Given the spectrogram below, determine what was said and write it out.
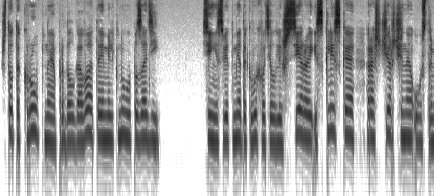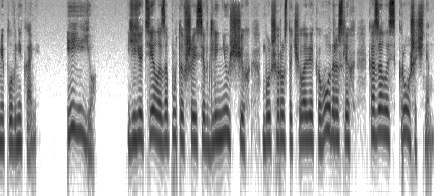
что-то крупное, продолговатое мелькнуло позади. Синий свет меток выхватил лишь серое и склизкое, расчерченное острыми плавниками. И ее. Ее тело, запутавшееся в длиннющих, больше роста человека водорослях, казалось крошечным.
